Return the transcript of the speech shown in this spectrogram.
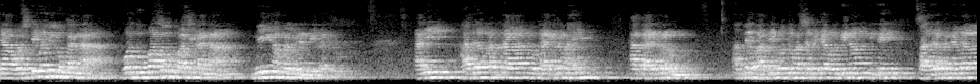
या वस्तीमधील लोकांना व उपासक उपासिकांना मी नम्र विनंती करतो. आणि हा जो आजचा जो कार्यक्रम आहे हा कार्यक्रम आमच्या भारतीय बौद्ध महासभेच्या वतीनं इथे साजरा करण्यात आला.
